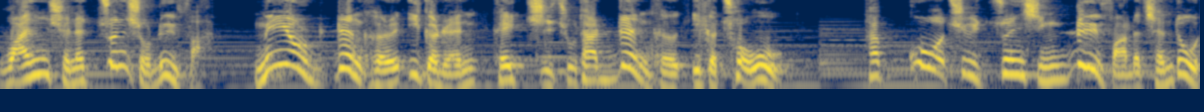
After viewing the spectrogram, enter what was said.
完全的遵守律法，没有任何一个人可以指出他任何一个错误。他过去遵行律法的程度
